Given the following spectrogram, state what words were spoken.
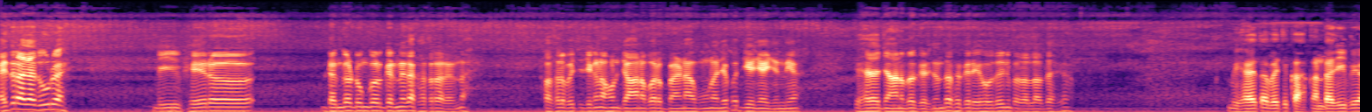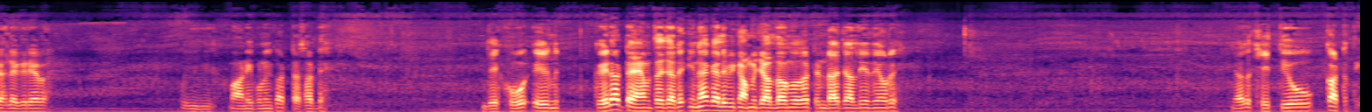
ਇਧਰ ਆ ਜਾ ਦੂਰ। ਹੈ ਵੀ ਫਿਰ ਡੰਗਰ ਡੁੰਗਰ ਗਿਰਨੇ ਦਾ ਖਤਰਾ ਰਹਿੰਦਾ। ਫਸਲ ਵਿੱਚ ਜਿਕਣਾ ਹੁਣ ਜਾਨਵਰ, ਬੈਣਾ, ਬੂਣਾ ਜਾਂ ਭੱਜੀਆਂ ਜਾਈ ਜਾਂਦੀਆਂ। ਇਹੋ ਜਿਹਾ ਜਾਨਵਰ ਗਿਰ ਜਾਂਦਾ, ਫਿਰ ਗਰੇ ਉਹਦੇ ਨਹੀਂ ਪਤਾ ਲੱਗਦਾ ਹੈਗਾ। ਵੀ ਹੈ ਤਾਂ ਵਿੱਚ ਕਹ ਕੰਡਾ ਜੀ ਪਿਆ ਹਲੇ ਗਿਰਿਆ ਵਾ। ਕੋਈ ਪਾਣੀ ਪੂਣੀ ਘੱਟ ਆ ਸਾਡੇ। ਦੇਖੋ, ਇਹ ਕਿਹੜਾ ਟਾਈਮ ਤਾਂ ਜਦ ਇਹਨਾਂ ਗੱਲ ਵੀ ਕੰਮ ਚੱਲਦਾ ਹੁੰਦਾ, ਤਾਂ ਟਿੰਡਾ ਚੱਲਦੀਆਂ ਤੇ ਉਰੇ। ਜਦ ਖੇਤੀ ਉਹ ਘੱਟ ਤੀ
